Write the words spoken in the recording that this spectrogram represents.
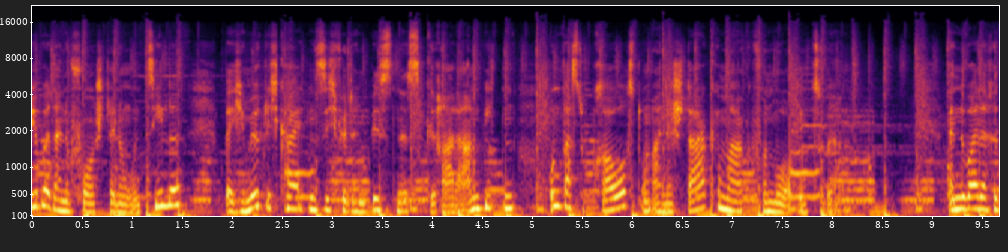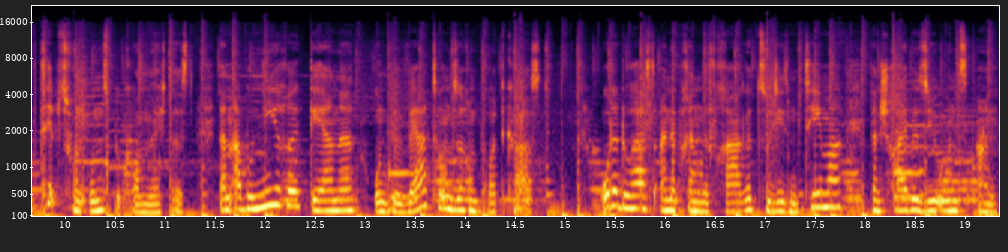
über deine Vorstellungen und Ziele, welche Möglichkeiten sich für dein Business gerade anbieten und was du brauchst, um eine starke Marke von morgen zu werden. Wenn du weitere Tipps von uns bekommen möchtest, dann abonniere gerne und bewerte unseren Podcast. Oder du hast eine brennende Frage zu diesem Thema, dann schreibe sie uns an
